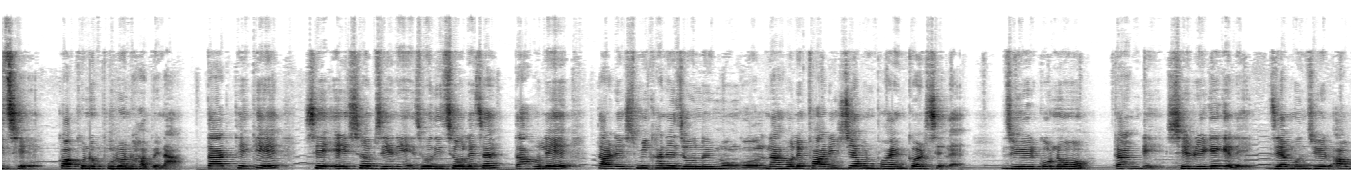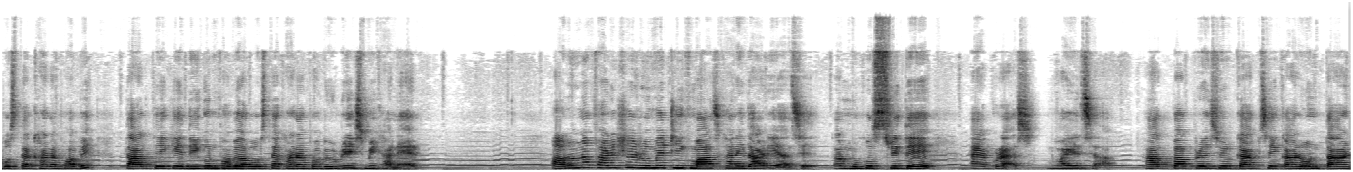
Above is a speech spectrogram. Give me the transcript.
ইচ্ছে কখনো পূরণ হবে না। তার থেকে সে এইসব জেনে যদি চলে যায়, তাহলে তার রেশমি খানের জন্যই মঙ্গল, না হলে ফারিস যেমন ভয়ঙ্কর ছেলে। জুয়ের কোনো কাণ্ডে সে রেগে গেলে, যেমন জুয়ের অবস্থা খারাপ হবে তার থেকে দ্বিগুণভাবে অবস্থা খারাপ হবে রেশমি খানের। অনন্যা ফারিসের রুমে ঠিক মাঝখানে দাঁড়িয়ে আছে। তার মুখশ্রীতে একরাশ, ভয়ে ছাপ। হাত পা প্রচুর কাঁপছে কারণ তার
